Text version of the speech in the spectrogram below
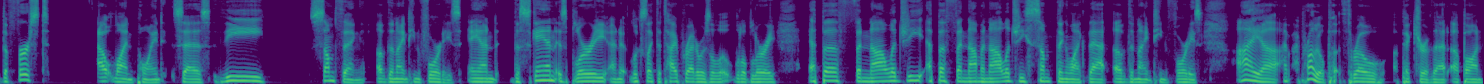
the first outline point says the something of the 1940s. And the scan is blurry and it looks like the typewriter was a little, little blurry. Epiphenology, epiphenomenology, something like that of the 1940s. I, uh, I probably will put, throw a picture of that up on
